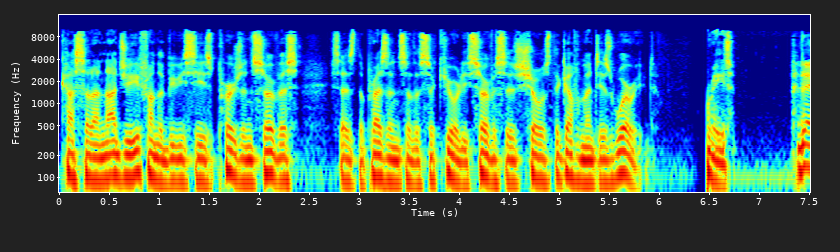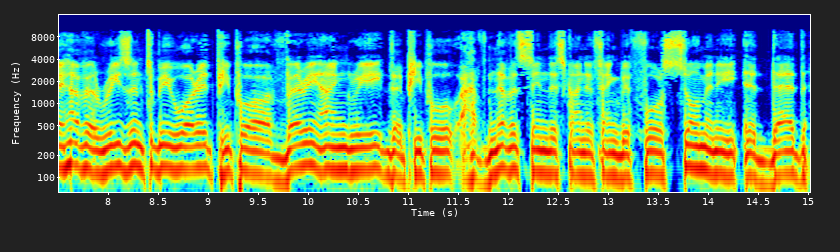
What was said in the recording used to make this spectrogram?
Kasra Naji from the BBC's Persian service says the presence of the security services shows the government is worried. Read. They have a reason to be worried. People are very angry. The people have never seen this kind of thing before. So many uh, dead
